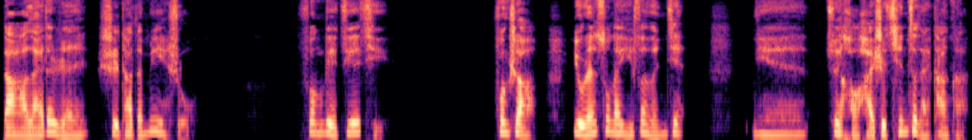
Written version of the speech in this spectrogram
打来的人是他的秘书。风烈接起：“风少，有人送来一份文件，您最好还是亲自来看看。”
